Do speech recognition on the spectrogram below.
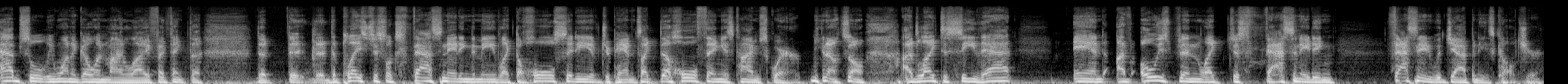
absolutely want to go in my life. I think the the, the the the place just looks fascinating to me. Like the whole city of Japan. It's like the whole thing is Times Square. You know, so I'd like to see that. And I've always been like just fascinating, fascinated with Japanese culture.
